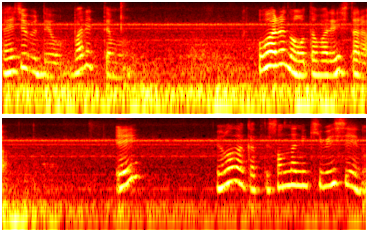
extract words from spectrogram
大丈夫だよ。バレても。終わるのおたばれしたら。え？世の中ってそんなに厳しいの？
